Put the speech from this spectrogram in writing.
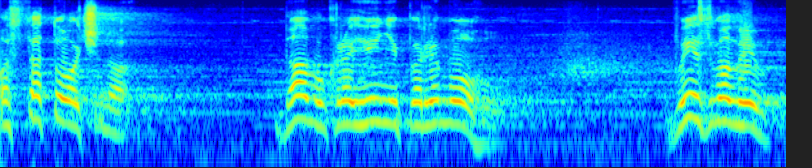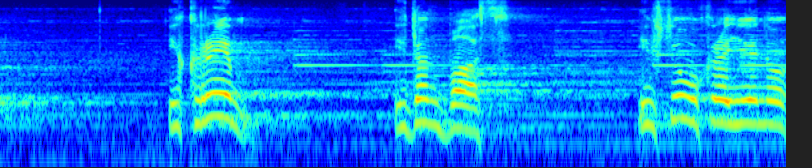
остаточно дав Україні перемогу, визволив і Крим, і Донбас, і всю Україну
